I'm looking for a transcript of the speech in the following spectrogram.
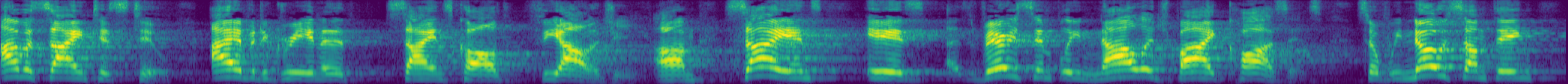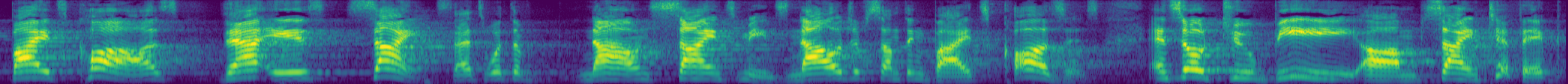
I'm a scientist too. I have a degree in a science called theology. Um, science is very simply knowledge by causes. So if we know something by its cause, that is science. That's what the noun science means knowledge of something by its causes. And so to be um, scientific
